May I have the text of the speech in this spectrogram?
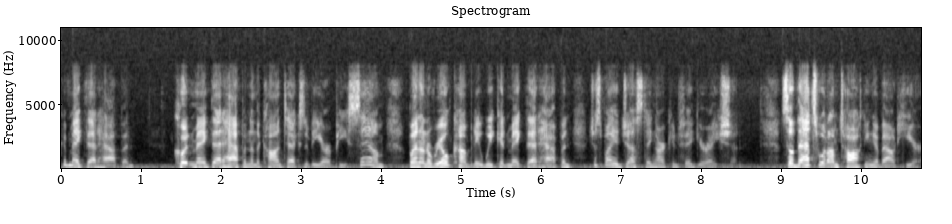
Could make that happen. Couldn't make that happen in the context of ERP SIM, but in a real company, we could make that happen just by adjusting our configuration. So that's what I'm talking about here.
